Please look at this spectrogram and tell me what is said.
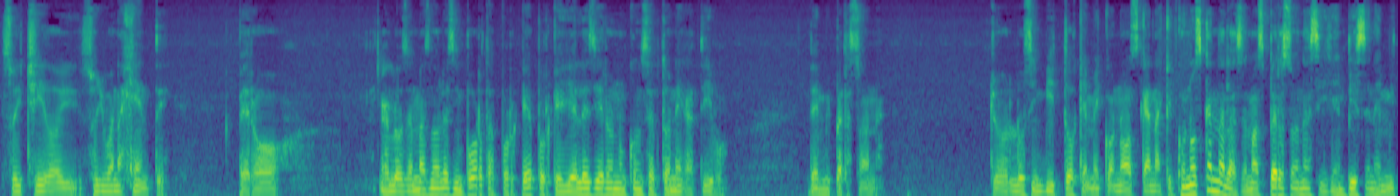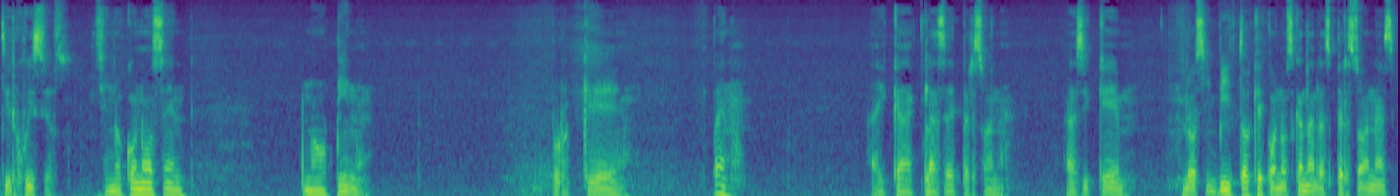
soy chido y soy buena gente. Pero a los demás no les importa. ¿Por qué? Porque ya les dieron un concepto negativo de mi persona. Yo los invito a que me conozcan, a que conozcan a las demás personas y ya empiecen a emitir juicios. Si no conocen, no opinen. Porque, bueno, hay cada clase de persona. Así que los invito a que conozcan a las personas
